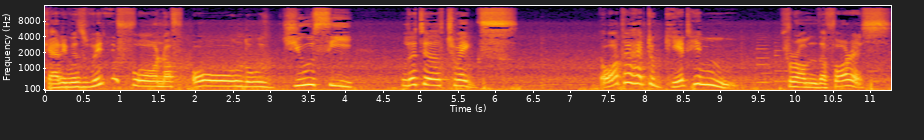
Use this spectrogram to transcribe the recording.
Kari was very fond of all those juicy little twigs. The author had to get him from the forest.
